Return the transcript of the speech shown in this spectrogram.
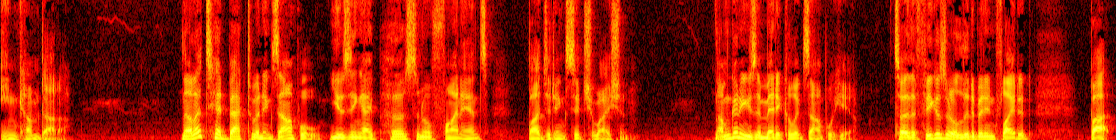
income data. Now let's head back to an example using a personal finance budgeting situation. I'm going to use a medical example here. So the figures are a little bit inflated, but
